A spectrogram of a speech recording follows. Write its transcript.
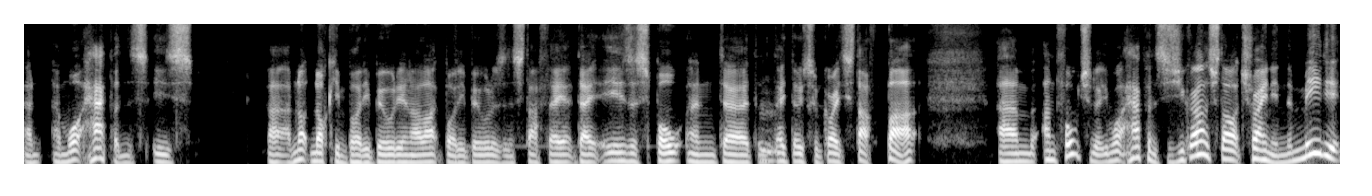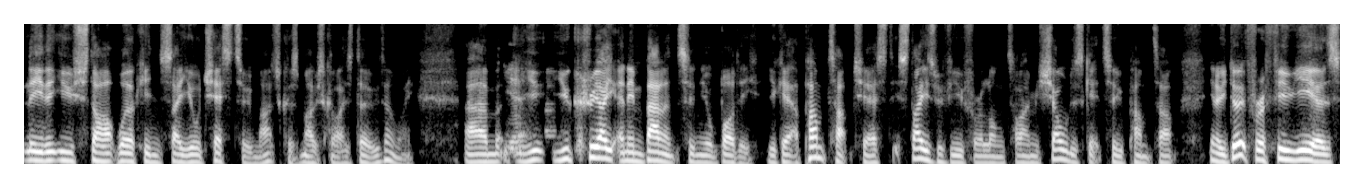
and and what happens is uh, I'm not knocking bodybuilding. I like bodybuilders and stuff. They, they it is a sport, and uh, Mm. they do some great stuff. But um, unfortunately, what happens is you go and start training immediately that you start working, say your chest too much, because most guys do, don't we? Um, Yeah. You you create an imbalance in your body. You get a pumped up chest. It stays with you for a long time. Your shoulders get too pumped up. You know, you do it for a few years,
